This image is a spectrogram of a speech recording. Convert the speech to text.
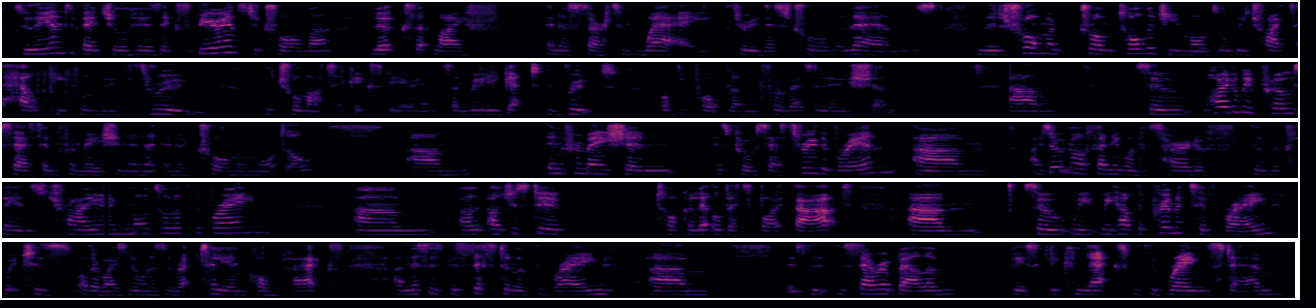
So the individual who has experienced a trauma looks at life in a certain way through this trauma lens. And in the trauma traumatology model, we try to help people move through the traumatic experience and really get to the root of the problem for resolution. Um, so how do we process information in a, in a trauma model? Um, information is processed through the brain. Um, I don't know if anyone has heard of the MacLean's triune model of the brain. Um, I'll, I'll, just do talk a little bit about that. Um, so we, we have the primitive brain, which is otherwise known as the reptilian complex, and this is the system of the brain. Um, it's the, the cerebellum basically connects with the brain stem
